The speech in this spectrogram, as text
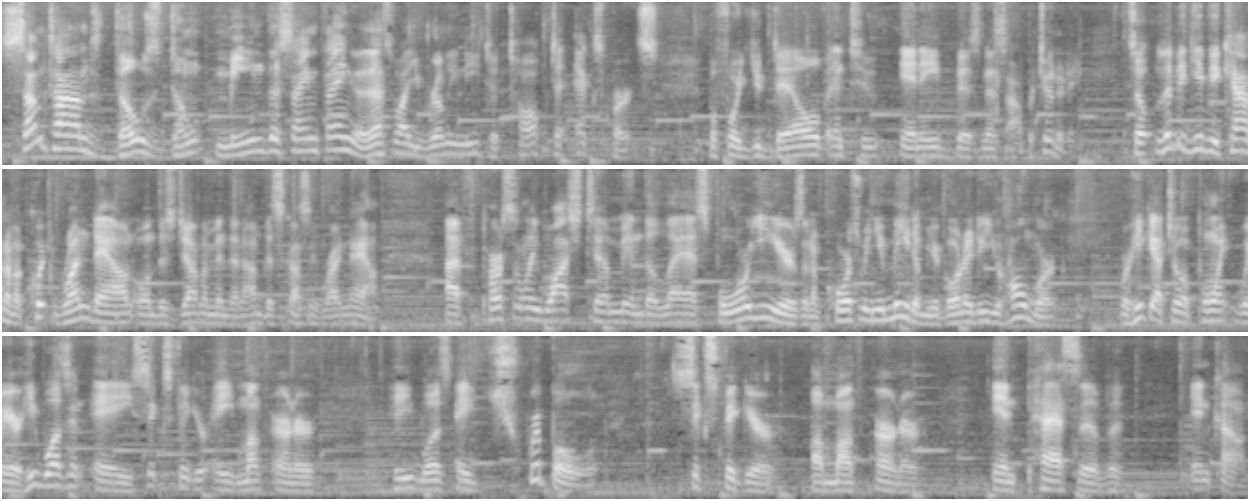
Sometimes those don't mean the same thing, and that's why you really need to talk to experts before you delve into any business opportunity. So, let me give you kind of a quick rundown on this gentleman that I'm discussing right now. I've personally watched him in the last four years, and of course, when you meet him, you're going to do your homework. Where he got to a point where he wasn't a six figure a month earner, he was a triple six figure a month earner in passive income,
